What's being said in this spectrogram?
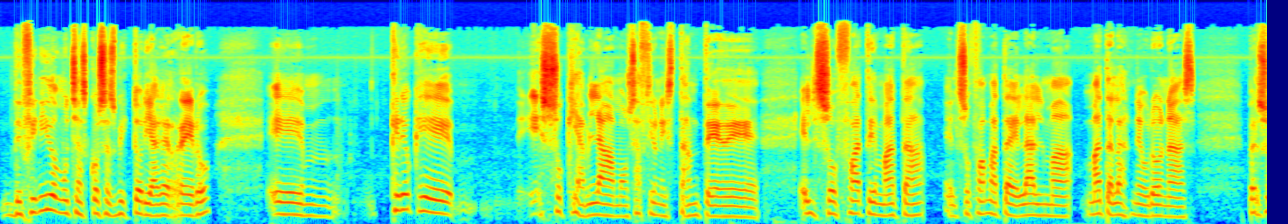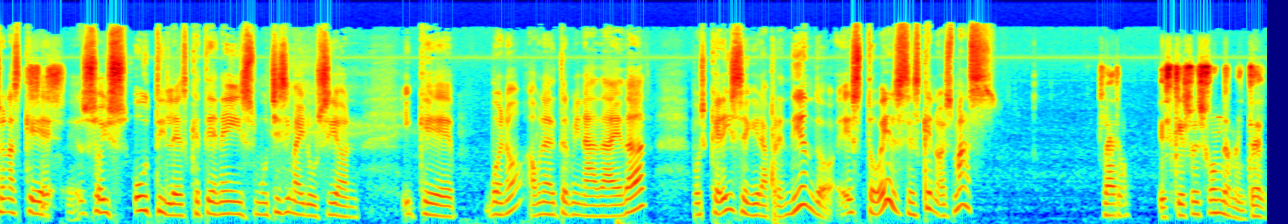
definido muchas cosas Victoria Guerrero. Em, creo que eso que hablábamos hace un instante de el sofá te mata, el sofá mata el alma, mata las neuronas. Personas que sois útiles, que tenéis muchísima ilusión y que, bueno, a una determinada edad, pues queréis seguir aprendiendo. Esto es, es que no es más. Claro, es que eso es fundamental,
